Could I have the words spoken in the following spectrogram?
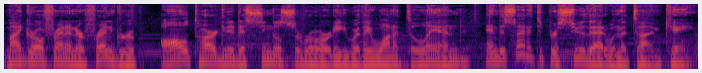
My girlfriend and her friend group all targeted a single sorority where they wanted to land and decided to pursue that when the time came.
